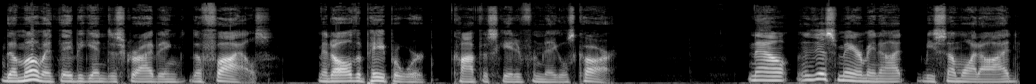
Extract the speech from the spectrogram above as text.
the moment they begin describing the files and all the paperwork confiscated from Nagell's car. Now, this may or may not be somewhat odd,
